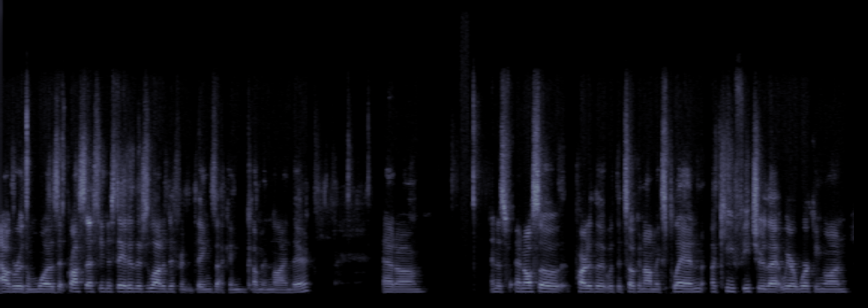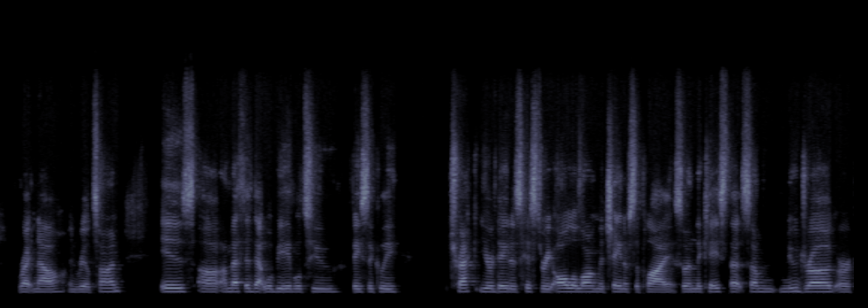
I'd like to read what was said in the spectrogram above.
algorithm was at processing this data. There's a lot of different things that can come in line there. And um, and as, and also part of the with the tokenomics plan, a key feature that we are working on right now in real time is uh, a method that will be able to basically track your data's history all along the chain of supply. So in the case that some new drug or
